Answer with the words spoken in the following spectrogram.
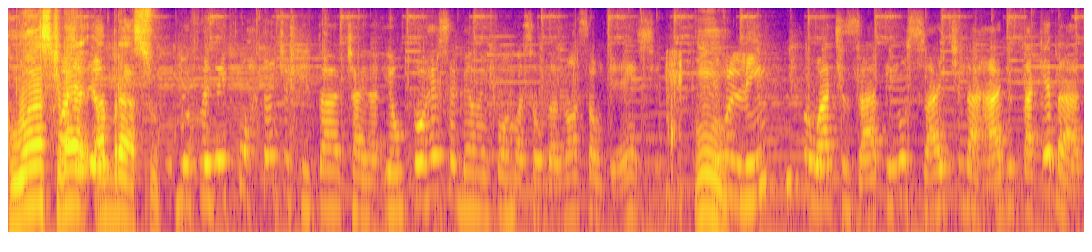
Juan, se tiver, eu- abraço. Uma coisa importante aqui, tá, China? Eu tô recebendo a informação da nossa audiência Hum, o link pro WhatsApp no site da rádio tá quebrado.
